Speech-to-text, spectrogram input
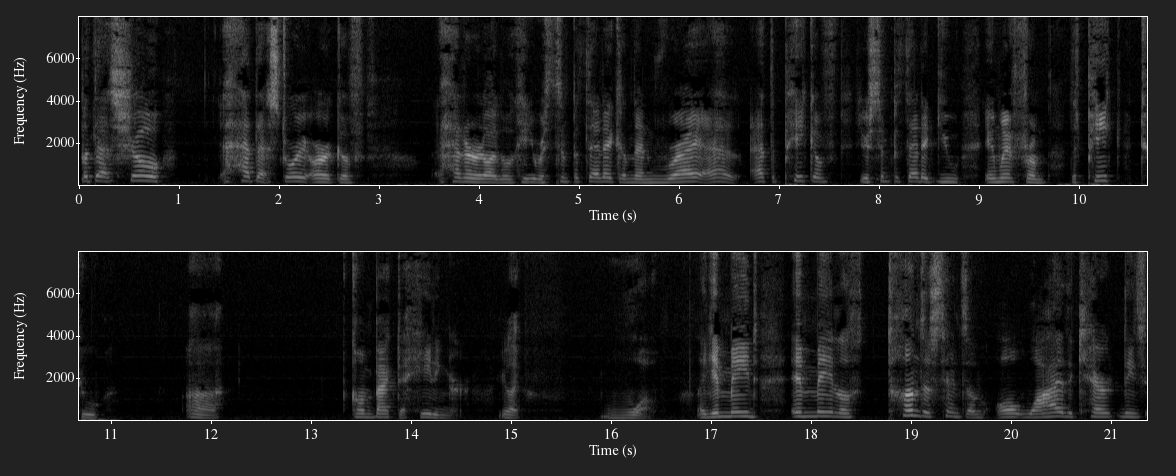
But that show had that story arc of had her like okay you were sympathetic and then right at, at the peak of your sympathetic you it went from the peak to uh, going back to hating her. You're like, whoa! Like it made it made a tons of sense of all why the char- these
